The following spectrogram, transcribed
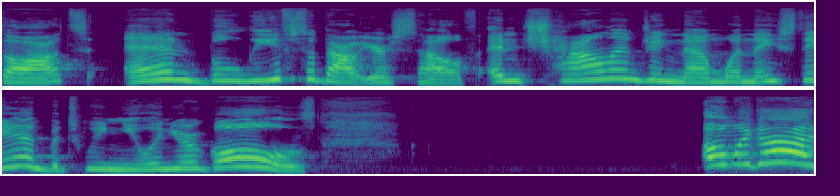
thoughts, and beliefs about yourself and challenging them when they stand between you and your goals oh my god,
